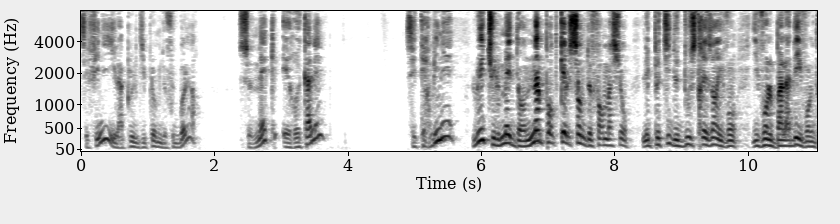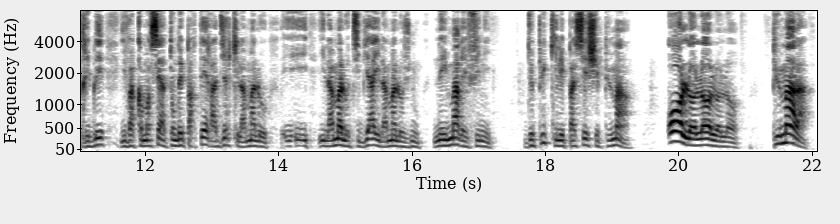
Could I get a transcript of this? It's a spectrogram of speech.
C'est fini, il a plus le diplôme de footballeur. Ce mec est recalé. C'est terminé. Lui, tu le mets dans n'importe quel centre de formation. Les petits de 12-13 ans, ils vont, ils vont le balader, ils vont le dribbler. Il va commencer à tomber par terre, à dire qu'il a mal au, il a mal au tibia, il a mal au genou. Neymar est fini. Depuis qu'il est passé chez Puma, Oh là là là là. Puma là.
